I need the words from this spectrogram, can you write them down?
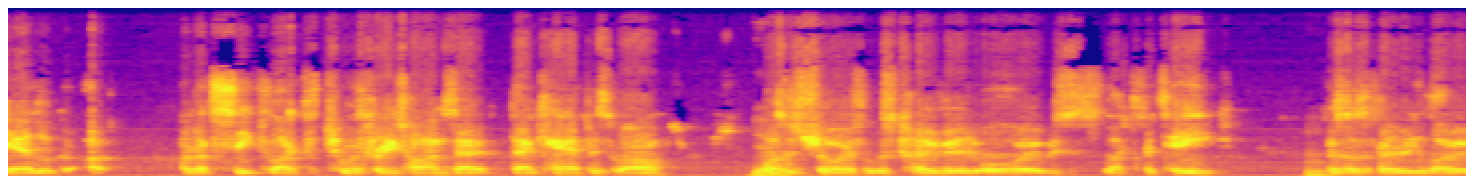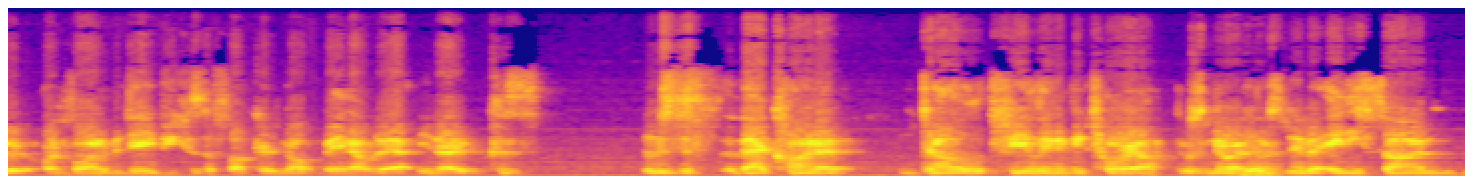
yeah, look, I, I got sick like two or three times at that camp as well. Yeah. Wasn't sure if it was COVID or it was like fatigue because I was very low on vitamin D because of fucking not being able to, you know, because it was just that kind of dull feeling in Victoria. There was no, Yeah. there was never any sun.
